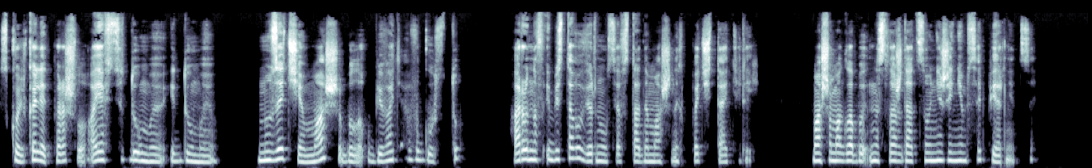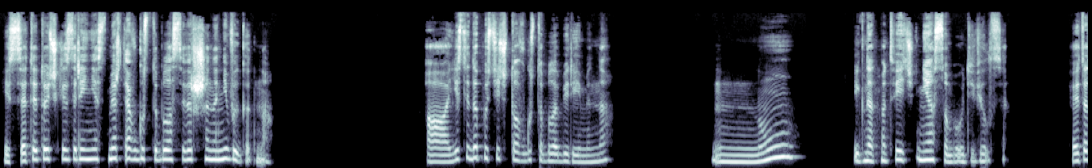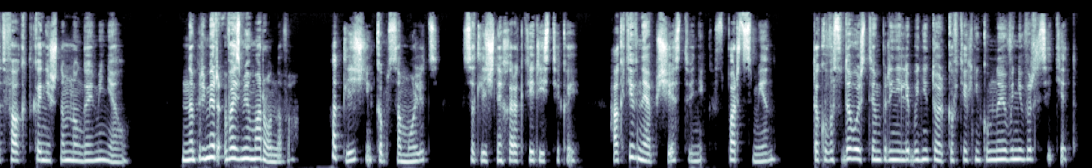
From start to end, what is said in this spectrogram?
Сколько лет прошло, а я все думаю и думаю. Ну зачем Маше было убивать Августу? Аронов и без того вернулся в стадо Машиных почитателей. Маша могла бы наслаждаться унижением соперницы. И с этой точки зрения смерть Августы была совершенно невыгодна. А если допустить, что Августа была беременна? Ну, Игнат Матвеевич не особо удивился. Этот факт, конечно, многое менял. Например, возьмем Аронова. Отличник, комсомолец, с отличной характеристикой, активный общественник, спортсмен. Такого с удовольствием приняли бы не только в техникум, но и в университет.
